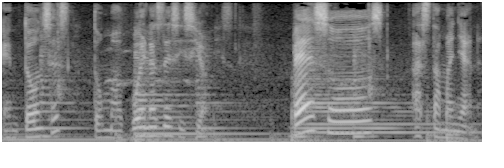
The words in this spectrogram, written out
Entonces, toma buenas decisiones. Besos. Hasta mañana.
